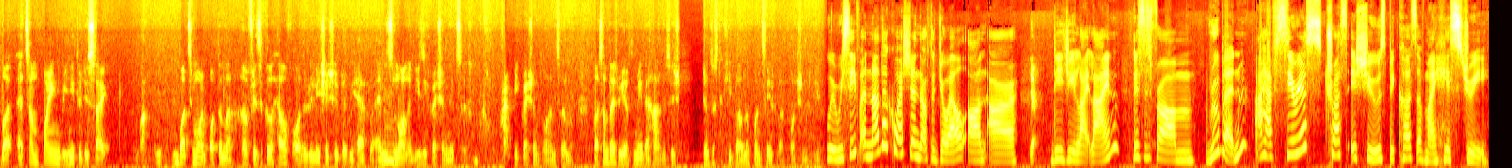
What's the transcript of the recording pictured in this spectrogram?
But at some point, we need to decide what's more important, lah, her physical health or the relationship that we have. lah. And it's mm. not an easy question, it's a crappy question to answer. lah. But sometimes we have to make that hard decision just to keep our loved ones safe, lah, fortunately. We received another question, Dr. Joel, on our Yep. DG Lightline. This is from Ruben. I have serious trust issues because of my history,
